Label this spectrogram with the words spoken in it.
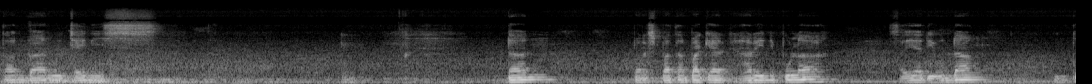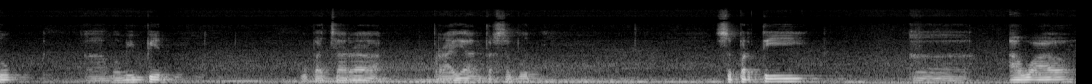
tahun baru Chinese. Dan pada kesempatan pagi hari ini pula saya diundang untuk uh, memimpin upacara perayaan tersebut. Seperti uh, awal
